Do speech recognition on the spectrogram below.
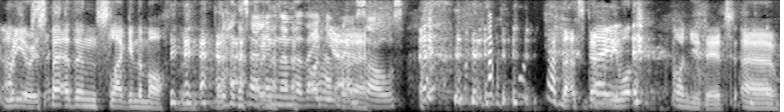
I Ria, it's better than slagging them off. than- and telling them that they have yeah. no souls. That's definitely So- what Anya did um,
